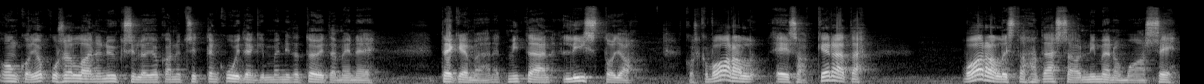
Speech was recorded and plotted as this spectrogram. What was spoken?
onko joku sellainen yksilö, joka nyt sitten kuitenkin niitä töitä menee tekemään, että mitään listoja, koska vaaralla ei saa kerätä. Vaarallistahan tässä on nimenomaan se,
